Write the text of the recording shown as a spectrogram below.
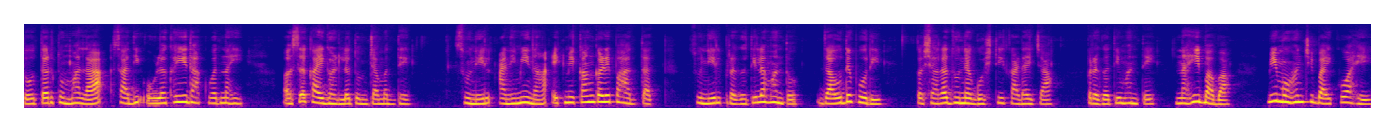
तो तर तुम्हाला साधी ओळखही दाखवत नाही. असं काय घडलं तुमच्यामध्ये? सुनील आणि मीना एकमेकांकडे पाहतात. सुनील प्रगतीला म्हणतो जाऊ दे पोरी कशाला जुन्या गोष्टी काढायच्या? प्रगती म्हणते नाही बाबा मी मोहनची बायको आहे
